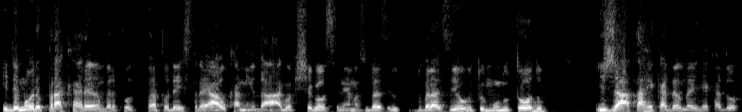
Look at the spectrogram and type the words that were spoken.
e demorou pra caramba para poder estrear O Caminho da Água, que chegou aos cinemas do Brasil, do Brasil e do mundo todo. E já está arrecadando, aí arrecadou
